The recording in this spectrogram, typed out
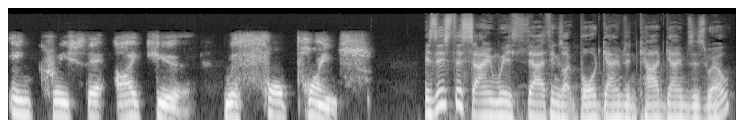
increase their IQ with four points. Is this the same with uh, things like board games and card games as well?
